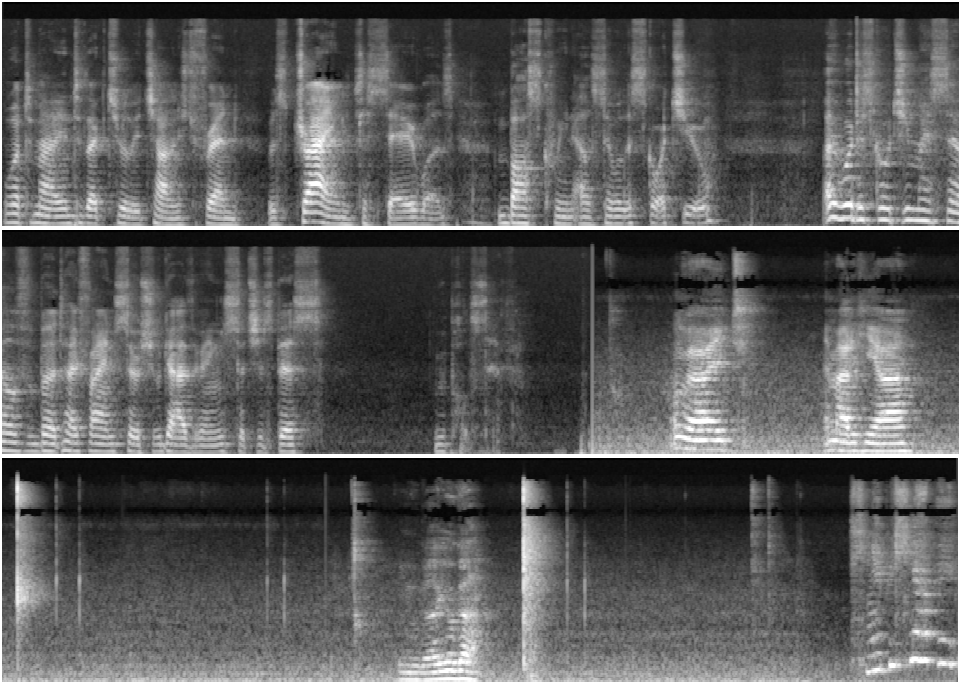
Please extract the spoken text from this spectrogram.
What my intellectually challenged friend was trying to say was, Boss Queen Elsa will escort you. I would escort you myself, but I find social gatherings such as this repulsive. Alright, I'm out of here. Yoga, yoga. Snippy snappy.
